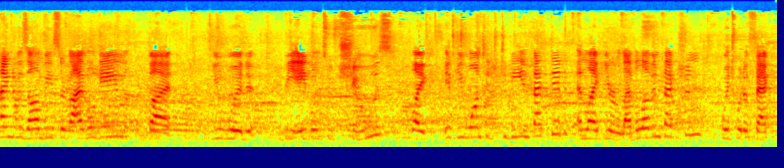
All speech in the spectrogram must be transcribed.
kind of a zombie survival game, but you would be able to choose like if you wanted to be infected and like your level of infection, which would affect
